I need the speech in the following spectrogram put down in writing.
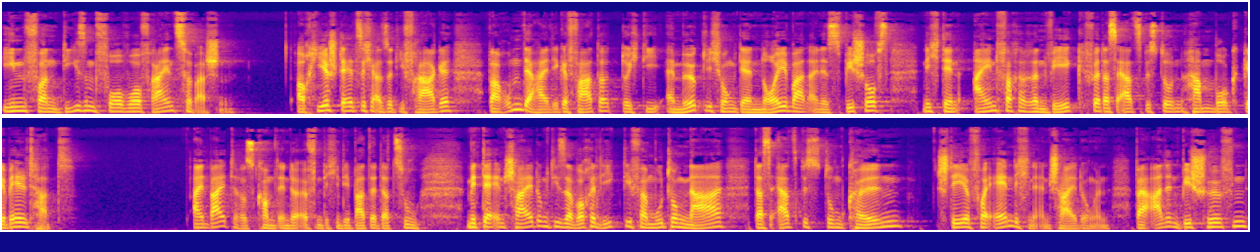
ihn von diesem Vorwurf reinzuwaschen. Auch hier stellt sich also die Frage, warum der Heilige Vater durch die Ermöglichung der Neuwahl eines Bischofs nicht den einfacheren Weg für das Erzbistum Hamburg gewählt hat. Ein weiteres kommt in der öffentlichen Debatte dazu. Mit der Entscheidung dieser Woche liegt die Vermutung nahe, das Erzbistum Köln stehe vor ähnlichen Entscheidungen bei allen Bischöfen,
